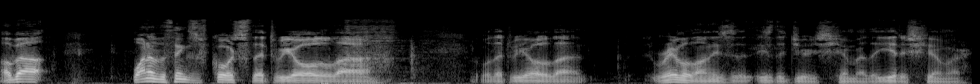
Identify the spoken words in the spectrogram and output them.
About one of the things, of course, that we all, uh, well, that we all uh, revel on is is the Jewish humor, the Yiddish humor,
